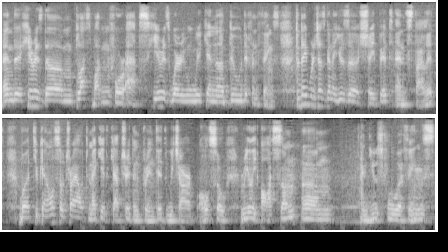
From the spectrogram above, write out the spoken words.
and uh, here is the um, plus button for apps. Here is where we can uh, do different things. Today we're just gonna use uh, shape it and style it but you can also try out make it, capture it and print it which are also really awesome. Um, and useful things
